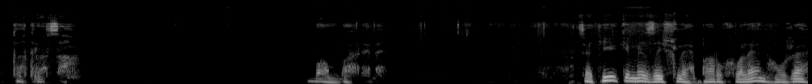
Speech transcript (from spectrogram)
Яка краса. Бомба гриби. Це тільки ми зайшли, пару хвилин вже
